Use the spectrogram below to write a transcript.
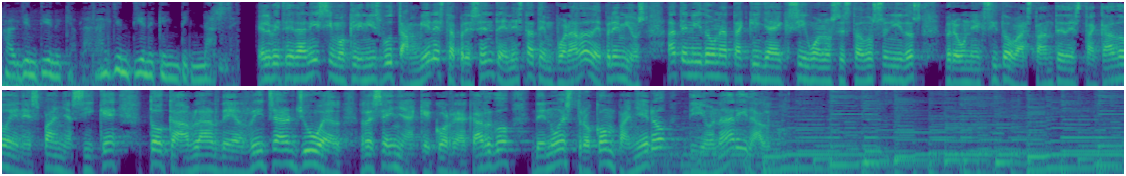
Alguien tiene que hablar, alguien tiene que indignarse. El veteranísimo Clint Eastwood también está presente en esta temporada de premios. Ha tenido una taquilla exigua en los Estados Unidos, pero un éxito bastante destacado en España. Así que toca hablar de Richard Jewell, reseña que corre a cargo de nuestro compañero Dionar Hidalgo.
